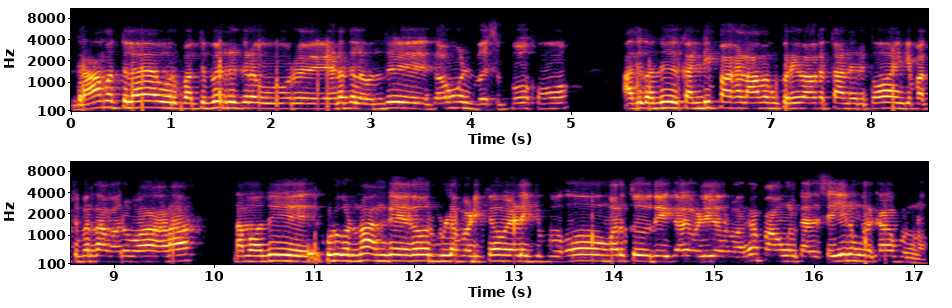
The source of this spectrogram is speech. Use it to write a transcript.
கிராமத்துல ஒரு பத்து பேர் இருக்கிற ஒரு இடத்துல வந்து கவர்மெண்ட் பஸ் போகும். அதுக்கு வந்து கண்டிப்பாக லாபம் குறைவாகத்தான் இருக்கும். இங்க பத்து பேர் தான் வருவான் ஆனா நம்ம வந்து கொடுக்கணும்னா அங்க ஏதோ ஒரு பிள்ளை படிக்கும் வேலைக்கு போகும் மருத்துவ உதவிக்காக வெளியில வருவாங்க. அப்ப அவங்களுக்கு அதை செய்யணுங்கிறதுக்காக பண்ணணும்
